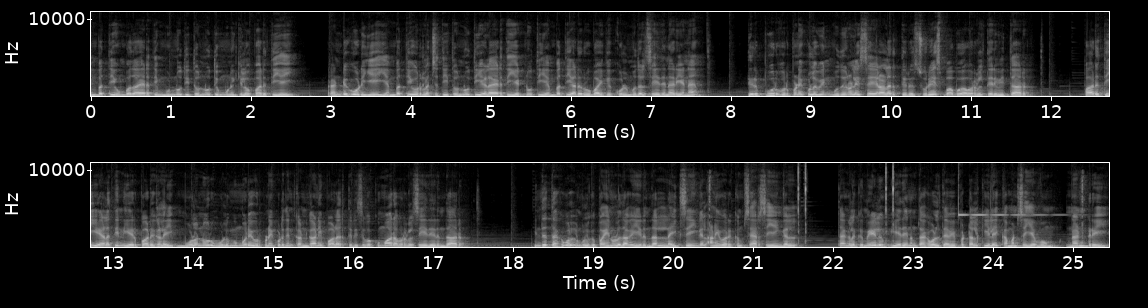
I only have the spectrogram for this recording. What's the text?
எண்பத்தி ஒன்பதாயிரத்தி முன்னூற்றி தொண்ணூற்றி மூணு கிலோ பருத்தியை ரெண்டு கோடியே எண்பத்தி ஒரு லட்சத்தி தொண்ணூற்றி ஏழாயிரத்தி எட்நூற்றி எண்பத்தி ஆறு ரூபாய்க்கு கொள்முதல் செய்தனர் என திருப்பூர் விற்பனை குழுவின் முதுநிலை செயலாளர் திரு. சுரேஷ் பாபு அவர்கள் தெரிவித்தார். பருத்தி ஏலத்தின் ஏற்பாடுகளை மூலனூர் ஒழுங்குமுறை விற்பனை கூடத்தின் கண்காணிப்பாளர் திரு சிவகுமார் அவர்கள் செய்திருந்தார். இந்த தகவல் உங்களுக்கு பயனுள்ளதாக இருந்தால் லைக் செய்யுங்கள் அனைவருக்கும் ஷேர் செய்யுங்கள். தங்களுக்கு மேலும் ஏதேனும் தகவல் தேவைப்பட்டால் கீழே கமெண்ட் செய்யவும். நன்றி.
